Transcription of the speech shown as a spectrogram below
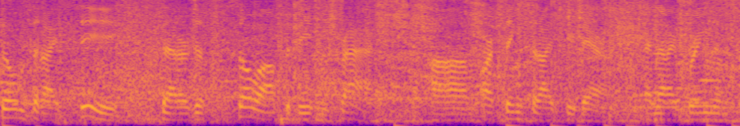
films that I see that are just so off the beaten track um, are things that I see there, and then I bring them to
